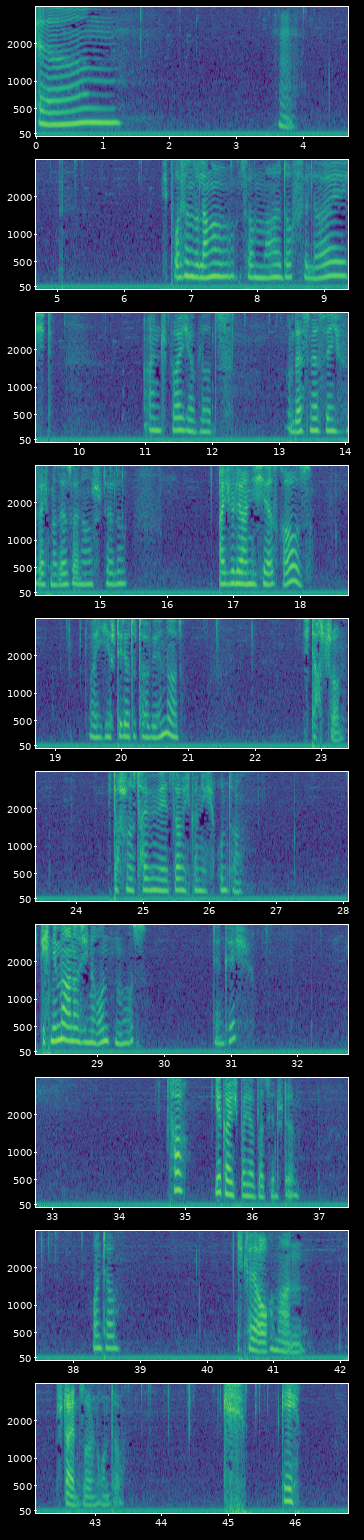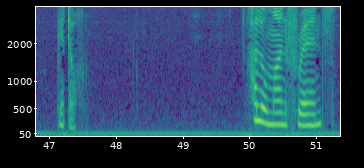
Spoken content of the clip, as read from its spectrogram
Ähm. Hm. Ich bräuchte dann so langsam mal doch vielleicht einen Speicherplatz. Am besten wäre es, wenn ich vielleicht mal selbst einen ausstelle. Aber ich will ja nicht hier erst raus. Weil hier steht er total behindert. Ich dachte schon. Ich dachte schon, das Teil will mir jetzt sagen, ich kann nicht runter. Ich nehme an, dass ich nach unten muss. Denke ich. Ha! Hier kann ich Speicherplatz hinstellen. Runter. Ich kletter auch immer an Steinsäulen runter. Geh. Geht doch. Hallo, meine Friends.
